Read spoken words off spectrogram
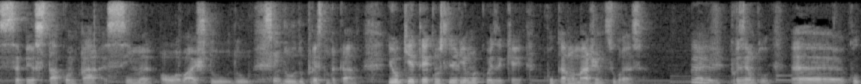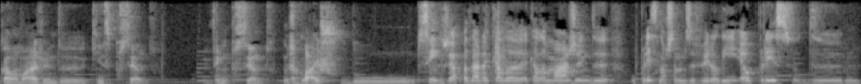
saber se está a comprar acima ou abaixo do, do, do, do preço de mercado. Eu aqui até aconselharia uma coisa, que é colocar uma margem de segurança. Uhum. Por exemplo, eh, colocar uma margem de 15%, 20% Mas abaixo do... Sim, já para dar aquela, aquela margem de o preço que nós estamos a ver ali é o preço de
